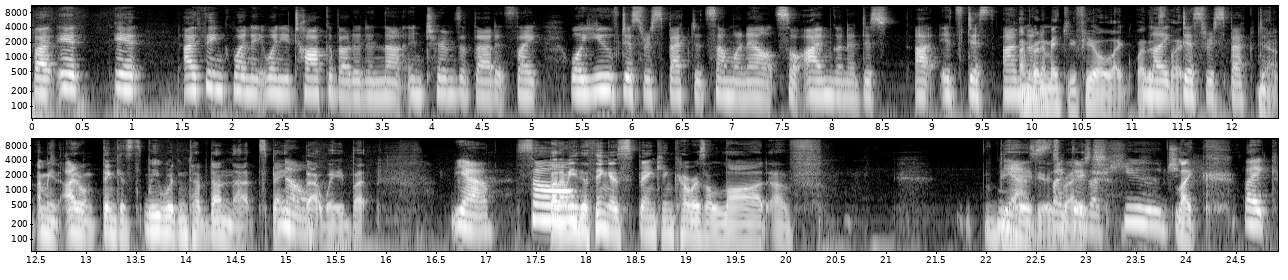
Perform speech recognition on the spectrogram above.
but it it I think when it, when you talk about it in that in terms of that, it's like, well, you've disrespected someone else, so I'm gonna dis. Uh, it's dis. I'm, I'm gonna, going to make you feel like what like, it's like. disrespected. yeah, I mean, I don't think it's. We wouldn't have done that spank No. that way, but Yeah. So. but I mean, the thing is, spanking covers a lot of yes, behaviors, like right? there's a huge like like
